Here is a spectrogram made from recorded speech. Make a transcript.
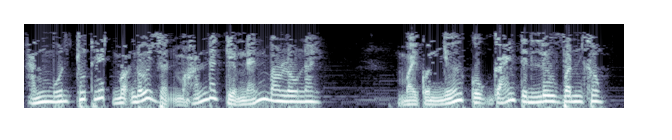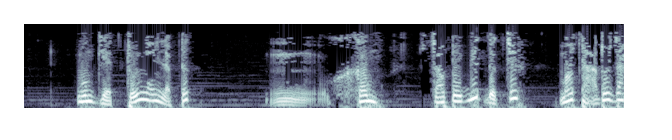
hắn muốn chút hết mọi nỗi giận mà hắn đã kiềm nén bao lâu nay. Mày còn nhớ cô gái tên Lưu Vân không? Uông Kiệt chối ngay lập tức. Ừ, không, sao tôi biết được chứ? Máu thả tôi ra.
